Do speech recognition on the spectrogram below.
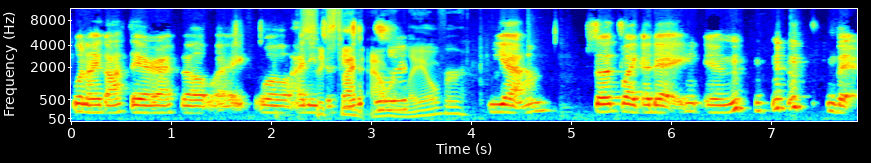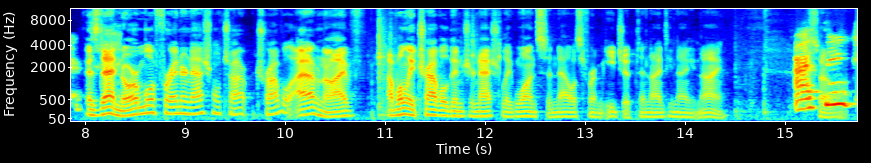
when I got there, I felt like, well, I need 16 to 16 hour layover. Yeah. So it's like a day in there. Is that normal for international tra- travel? I don't know. I've I've only traveled internationally once, and that was from Egypt in 1999. I so. think,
